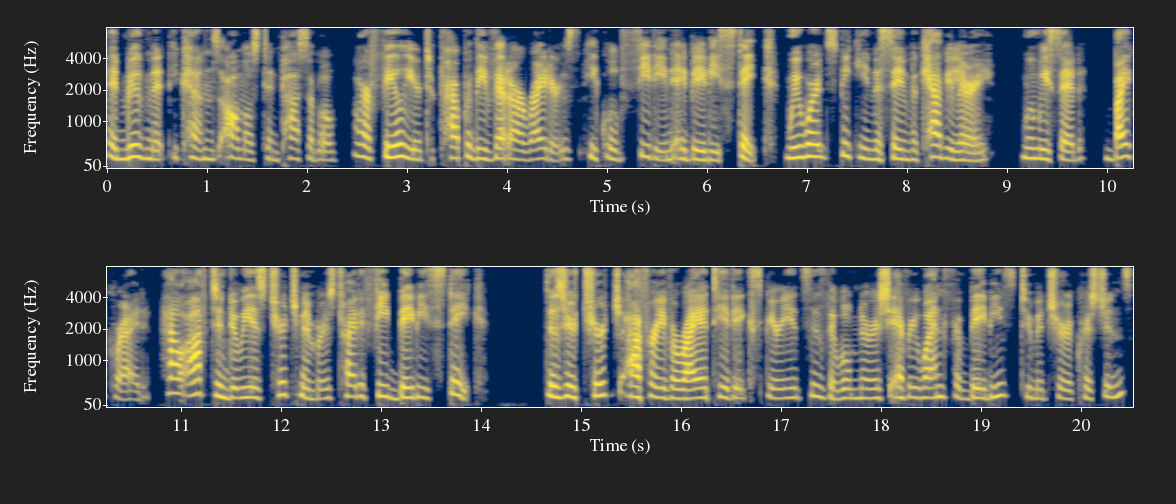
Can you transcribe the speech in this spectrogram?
and movement becomes almost impossible. Our failure to properly vet our riders equaled feeding a baby steak. We weren't speaking the same vocabulary. When we said bike ride, how often do we as church members try to feed babies steak? Does your church offer a variety of experiences that will nourish everyone from babies to mature Christians?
